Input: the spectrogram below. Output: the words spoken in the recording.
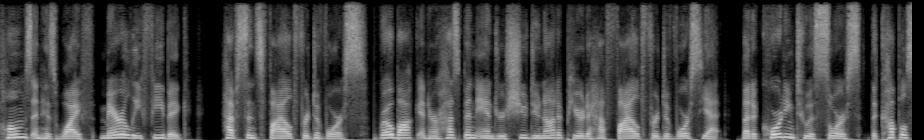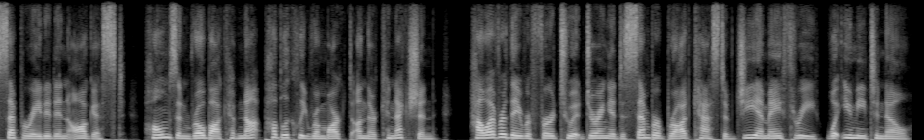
Holmes and his wife, Marilee Fiebig, have since filed for divorce. Robach and her husband Andrew Shue do not appear to have filed for divorce yet, but according to a source, the couple separated in August. Holmes and Robach have not publicly remarked on their connection, however they referred to it during a December broadcast of GMA3, What You Need to Know.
